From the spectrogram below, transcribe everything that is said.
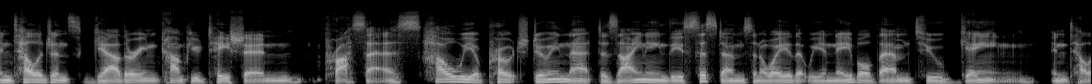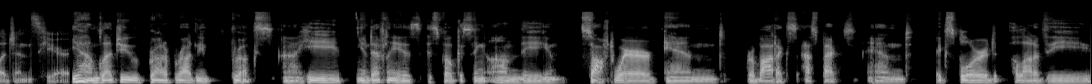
intelligence gathering computation process, how we approach doing that, designing these systems in a way that we enable them to gain intelligence here. Yeah, I'm glad you brought up Rodney Brooks. Uh, he, you know, definitely is is focusing on the software and robotics aspect and explored a lot of the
